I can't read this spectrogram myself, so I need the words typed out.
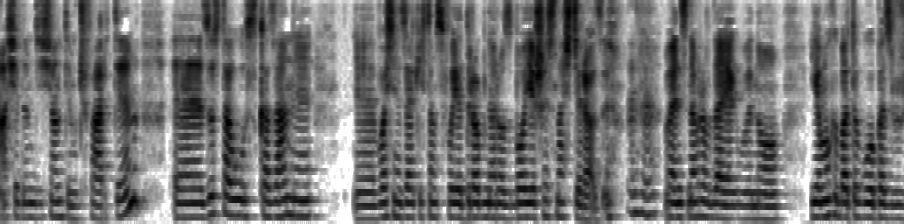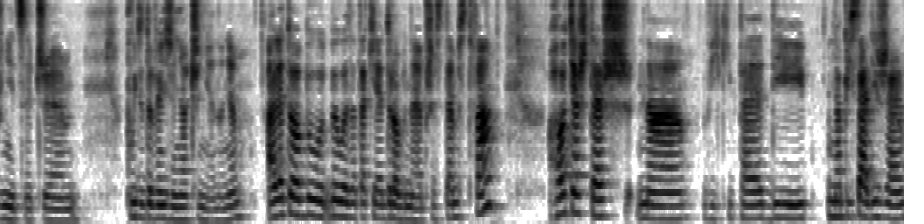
a 74 y, został skazany właśnie za jakieś tam swoje drobne rozboje 16 razy. Mhm. Więc naprawdę jakby no jemu chyba to było bez różnicy, czy pójdzie do więzienia, czy nie, no nie? Ale to były, były za takie drobne przestępstwa. Chociaż też na Wikipedii napisali, że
